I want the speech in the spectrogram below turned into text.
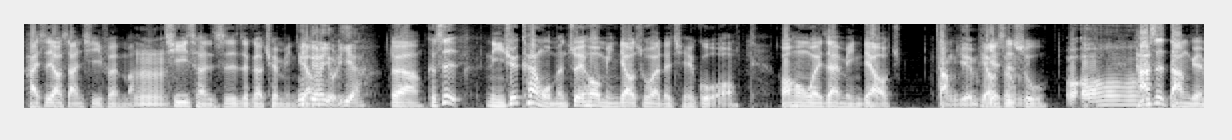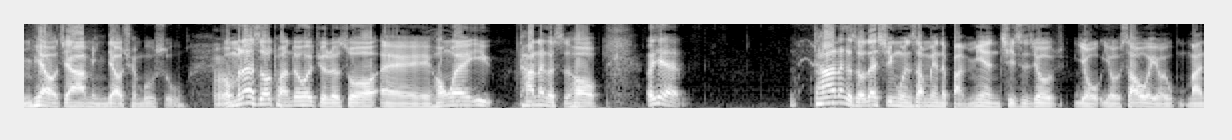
还是要三七分嘛，嗯，七成是这个全民调，对他有利啊，对啊。可是你去看我们最后民调出来的结果，黄宏威在民调党员票也是输，哦哦，他是党员票加民调全部输。我们那时候团队会觉得说，哎，鸿威一他那个时候，而且。他那个时候在新闻上面的版面，其实就有有稍微有蛮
